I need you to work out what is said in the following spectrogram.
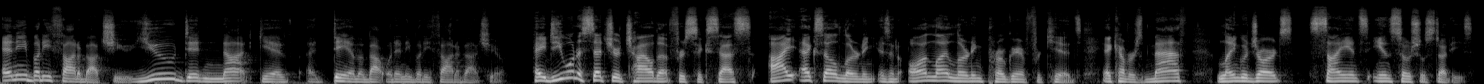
anybody thought about you. You did not give a damn about what anybody thought about you. Hey, do you want to set your child up for success? IXL Learning is an online learning program for kids. It covers math, language arts, science, and social studies.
